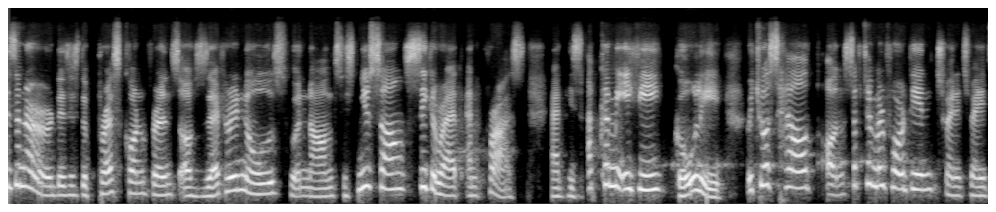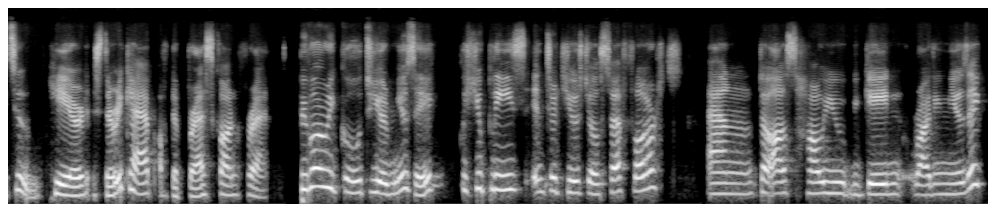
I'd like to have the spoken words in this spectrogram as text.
listener, this is the press conference of Zachary Knowles, who announced his new song, Cigarette and Crush, and his upcoming EP, Goalie, which was held on September 14, 2022. Here is the recap of the press conference. Before we go to your music, could you please introduce yourself first and tell us how you began writing music?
